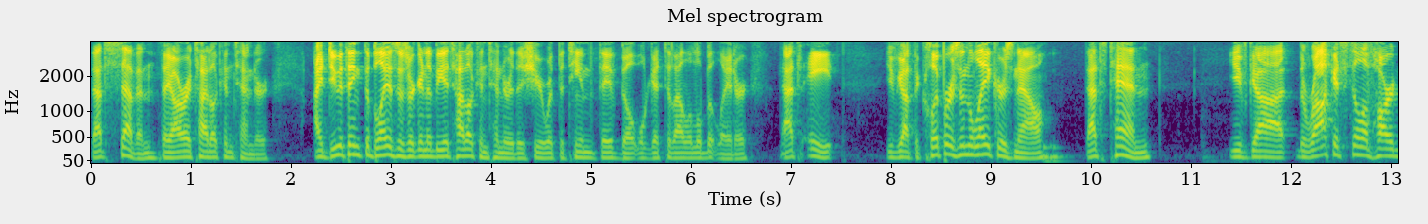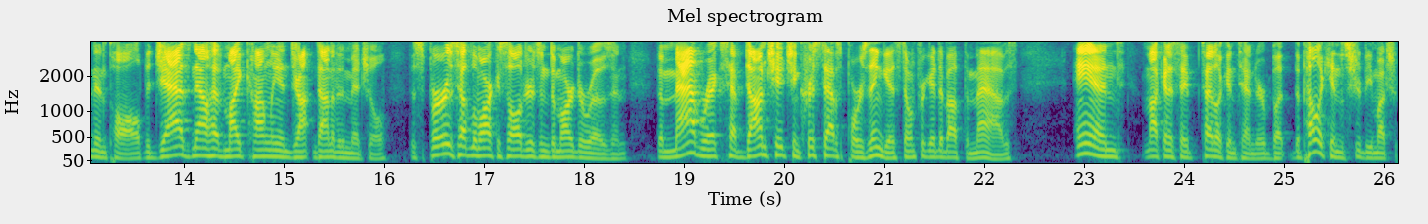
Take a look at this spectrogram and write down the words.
That's seven. They are a title contender. I do think the Blazers are going to be a title contender this year with the team that they've built. We'll get to that a little bit later. That's eight. You've got the Clippers and the Lakers now. That's 10. You've got the Rockets still have Harden and Paul. The Jazz now have Mike Conley and Jo- Donovan Mitchell. The Spurs have Lamarcus Aldridge and DeMar DeRozan. The Mavericks have Doncic and Kristaps Porzingis. Don't forget about the Mavs. And I'm not going to say title contender, but the Pelicans should be much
